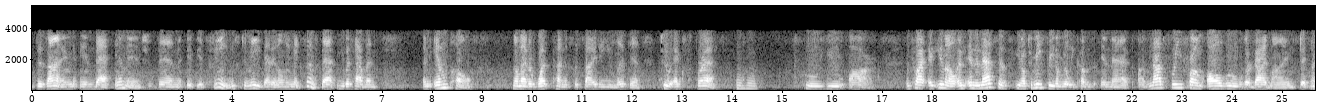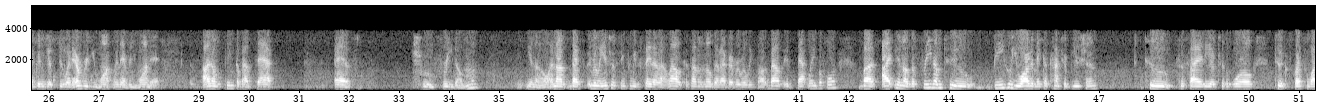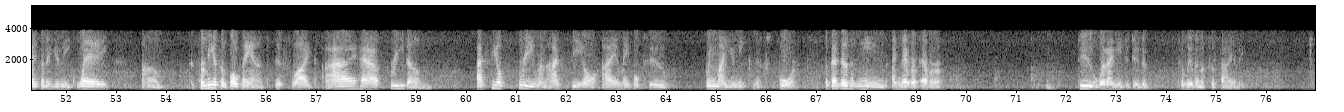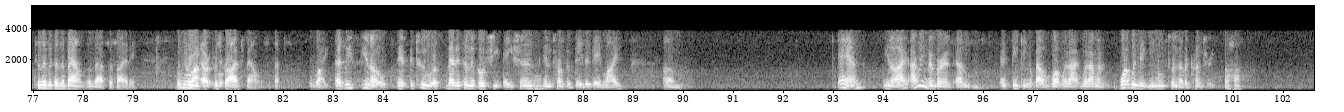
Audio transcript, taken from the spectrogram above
designed in that image, then it, it seems to me that it only makes sense that you would have an an impulse, no matter what kind of society you lived in, to express Mm-hmm. who you are. And try, you know, and, and in that sense, you know, to me, freedom really comes in that um, not free from all rules or guidelines that you can just do whatever you want whenever you want it. I don't think about that as true freedom, you know, and I, that's really interesting for me to say that out loud because I don't know that I've ever really thought about it that way before. But I, you know, the freedom to be who you are, to make a contribution to society or to the world, to express life in a unique way. Um, for me, it's a both and. It's like I have freedom. I feel free when I feel I am able to bring my uniqueness forth. But that doesn't mean I never ever do what I need to do to to live in a society. To live within the bounds of that society, the pre Right, prescribed bounds. That's Right. At least you know it, to uh, that it's a negotiation Mhm. in terms of day to day life. Um, and you know, I I remember uh, uh, thinking about what would I what I want what would make me move to another country. uh huh.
